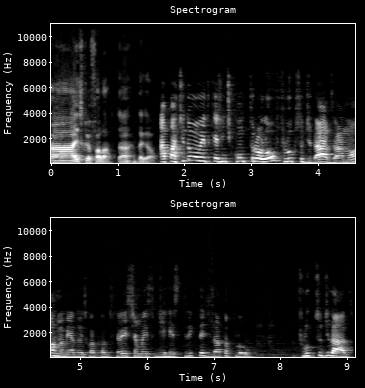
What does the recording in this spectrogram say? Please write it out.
Ah, isso que eu ia falar. Tá, legal. A partir do momento que a gente controlou o fluxo de dados, a norma 62443 chama isso de Restricted Data Flow fluxo de dados.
